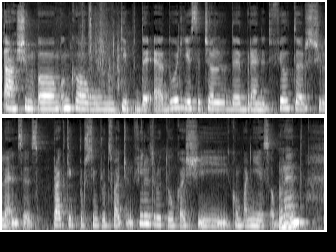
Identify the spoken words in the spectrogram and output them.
A, și uh, încă un tip de ad-uri este cel de branded filters și lenses. Practic, pur și simplu îți faci un filtru tu ca și companie sau brand uh-huh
